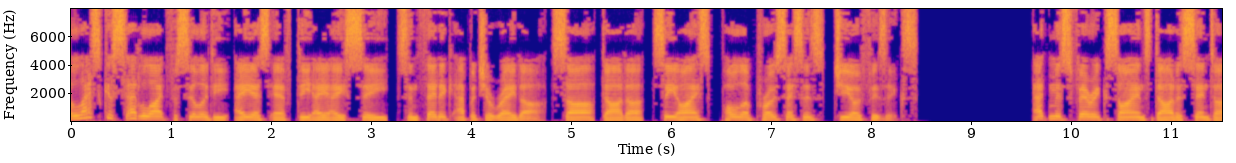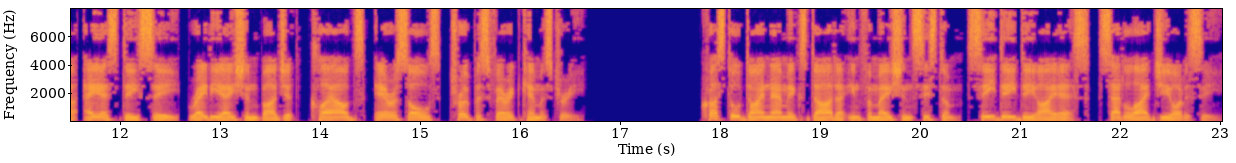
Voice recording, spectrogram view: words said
Alaska Satellite Facility ASF DAAC, Synthetic Aperture Radar SAR data, sea ice, polar processes, geophysics. Atmospheric Science Data Center ASDC, Radiation Budget, Clouds, Aerosols, Tropospheric Chemistry. Crustal Dynamics Data Information System CDDIS, Satellite Geodesy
